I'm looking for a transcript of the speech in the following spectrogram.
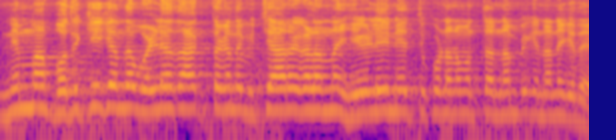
ನಿಮ್ಮ ಬದುಕಿಗೆಂದ ಒಳ್ಳೆಯದಾಗ್ತಕ್ಕಂಥ ವಿಚಾರಗಳನ್ನು ಹೇಳಿ ನೆತ್ತಿಕೊಂಡನ್ನುವಂಥ ನಂಬಿಕೆ ನನಗಿದೆ.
